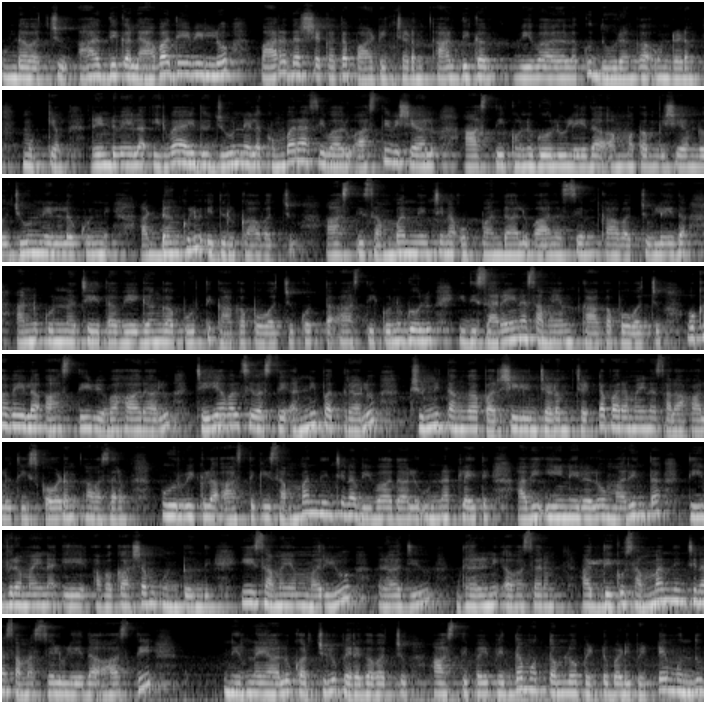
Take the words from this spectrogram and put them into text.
ఉండవచ్చు. ఆర్థిక లావాదేవీల్లో పారదర్శకత పాటించడం ఆర్థిక వివాదాలకు దూరంగా ఉండడం ముఖ్యం. రెండు వేల ఇరవై ఐదు జూన్ నెల కుంభరాశి వారు ఆస్తి విషయాలు ఆస్తి కొనుగోలు లేదా అమ్మకం విషయంలో జూన్ నెలలో కొన్ని అడ్డంకులు ఎదురు కావచ్చు ఆస్తి సంబంధించిన ఒప్పందాలు ఆలస్యం కావచ్చు లేదా అనుకున్న చేత వేగంగా పూర్తి కాకపోవచ్చు. కొత్త ఆస్తి కొనుగోలు ఇది సరైన సమయం కాకపోవచ్చు. ఒకవేళ ఆస్తి వ్యవహారాలు చేయవలసి వస్తే అన్ని పత్రాలు క్షుణ్ణితంగా పరిశీలించడం చట్టపరమైన సలహాలు తీసుకోవడం అవసరం. పూర్వీకుల ఆస్తికి సంబంధించిన వివాదాలు ఉన్నట్లయితే అవి ఈ నెలలో మరింత తీవ్రమైన ఏ అవకాశం ఉంటుంది. ఈ సమయం మరియు రాజీవ్ ధరణి అవసరం. అద్దెకు సంబంధించిన సమస్యలు లేదా ఆస్తి నిర్ణయాలు ఖర్చులు పెరగవచ్చు. ఆస్తిపై పెద్ద మొత్తంలో పెట్టుబడి పెట్టే ముందు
